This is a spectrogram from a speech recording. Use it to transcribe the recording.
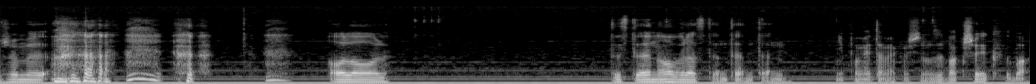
Możemy... o lol. To jest ten obraz, ten, ten, ten. Nie pamiętam jak on się nazywa, krzyk chyba.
